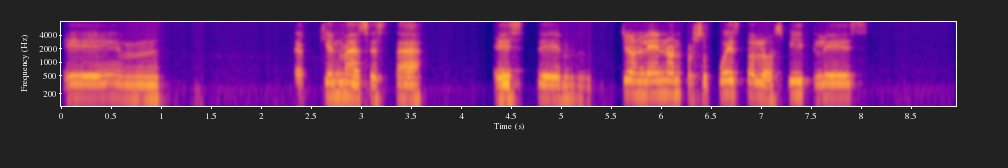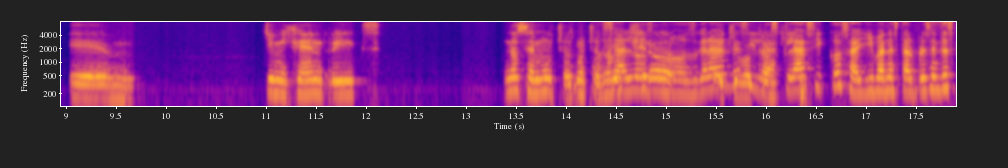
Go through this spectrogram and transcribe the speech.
em, ¿quién más está? Este, John Lennon, por supuesto, los Beatles, eh, Jimi Hendrix, no sé, muchos, muchos. O sea, los, grandes y los clásicos allí van a estar presentes.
